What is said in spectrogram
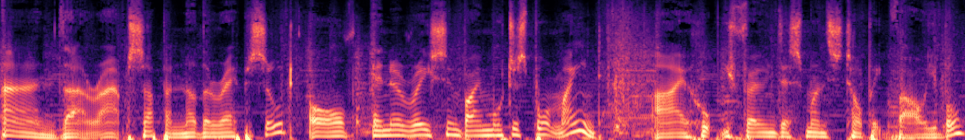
And that wraps up another episode of Inner Racing by Motorsport Mind. I hope you found this month's topic valuable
